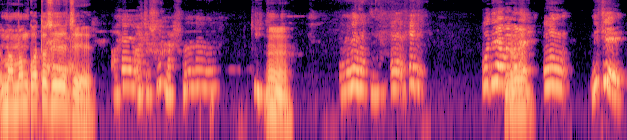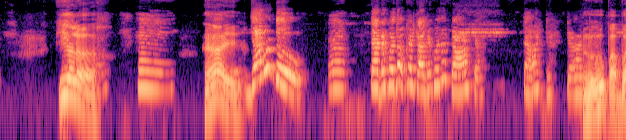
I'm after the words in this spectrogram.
মামাম কত সেজেছে। আচ্ছা শুন না শুন না। কি হ্যাঁ। কোথায় যাব নিচে। কি হলো? হ্যাঁ। যাব তো। টাটা করে দাও টাটা করে দাও টাটা টাটা টাটা ও বাবা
